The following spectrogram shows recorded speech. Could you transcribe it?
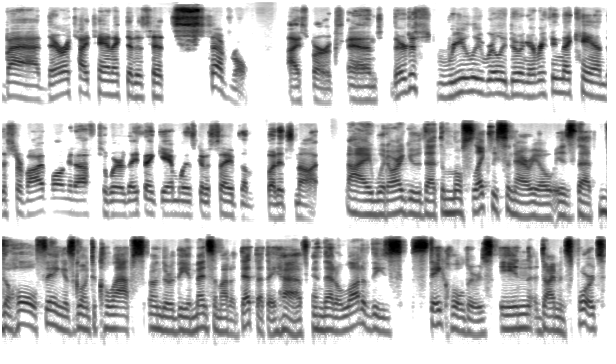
bad. They're a Titanic that has hit several icebergs and they're just really really doing everything they can to survive long enough to where they think gambling is going to save them but it's not I would argue that the most likely scenario is that the whole thing is going to collapse under the immense amount of debt that they have, and that a lot of these stakeholders in Diamond Sports,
